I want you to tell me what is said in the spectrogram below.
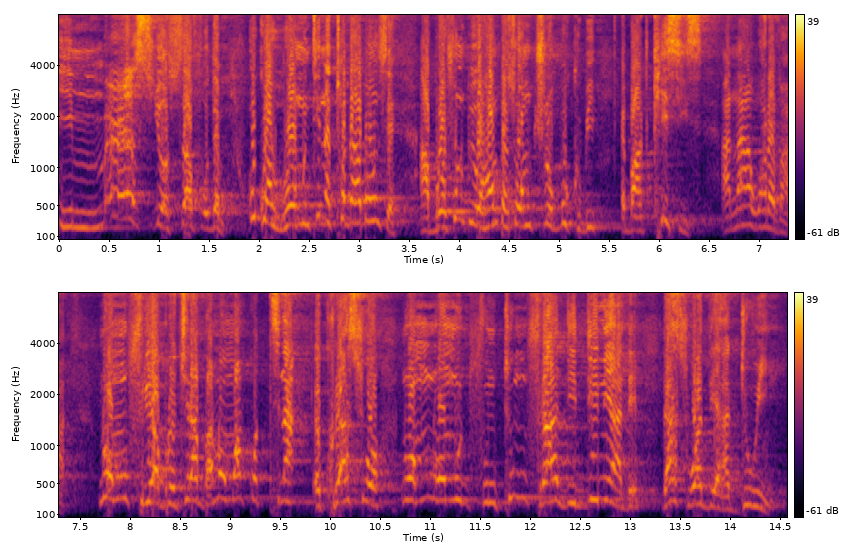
immerse yourself with them. Wokɔ wura mu nti na tɔda bɔ nsɛ aborɔfo no bi wɔ hɔ mpɛ sɛ book bi about cases anaa whatever. Na wɔn firi aburokyire aba na wɔn akɔtena akura soɔ na wɔn na wɔn funtum fra didi ne ade. That's what they are doing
